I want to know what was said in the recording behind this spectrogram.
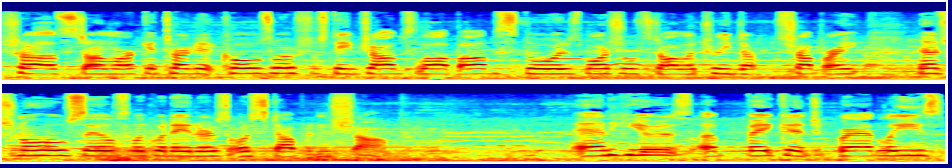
Shaw, Star Market, Target, Kohl's, Worcester State Jobs, Law, Bob's Stores, Marshall's, Dollar Tree, ShopRite, National Wholesales, Liquidators, or Stop and Shop. And here's a vacant Bradlees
